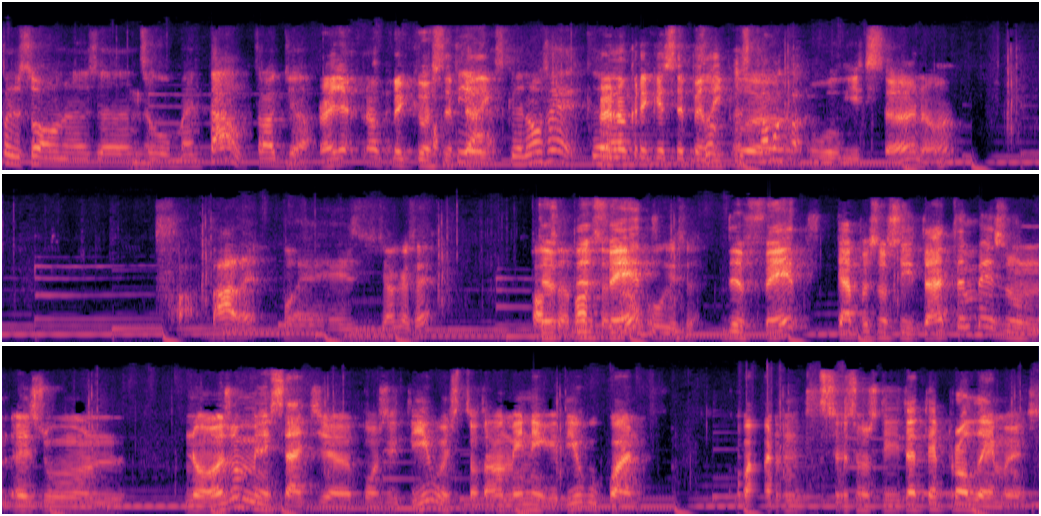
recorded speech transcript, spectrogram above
persones en No. salut mental, trob jo. Però jo no crec que és pel·lícula... que no sé... Que... Però no crec que com pel·lícula a- ho vulgui ser, no? Fa, Vale, pues jo què sé. Pot De- ser, de pot ser, fet- no? Ser. De fet, cap a societat també és un, és un... No és un missatge positiu, és totalment negatiu. que Quan, quan la societat té problemes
